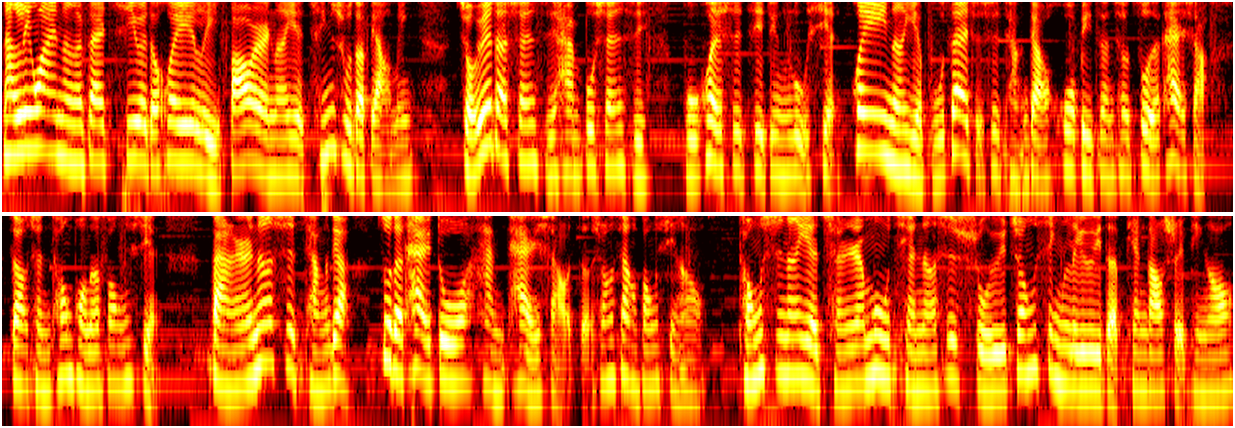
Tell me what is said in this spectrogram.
那另外呢，在七月的会议里，鲍尔呢也清楚地表明，九月的升息和不升息不会是既定路线。会议呢也不再只是强调货币政策做得太少，造成通膨的风险，反而呢是强调做得太多和太少的双向风险哦。同时呢，也承认目前呢是属于中性利率的偏高水平哦。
